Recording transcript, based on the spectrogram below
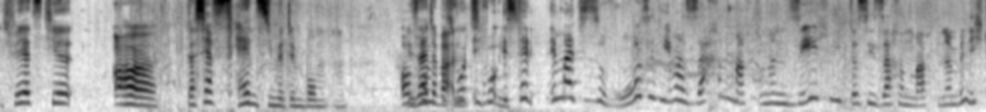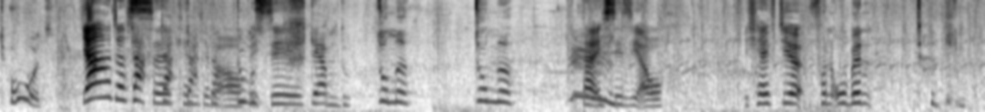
Ich will jetzt hier... Oh, das ist ja fancy mit den Bomben. Ihr seid wo- aber wo, alle wo Zombies. ist denn immer diese Rose, die immer Sachen macht? Und dann sehe ich nicht, dass sie Sachen macht. Und dann bin ich tot. Ja, das Da, äh, da, kenne da, ich da. aber auch. Du musst sterben, du dumme, dumme. Da, ich sehe sie auch. Ich helfe dir von oben.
